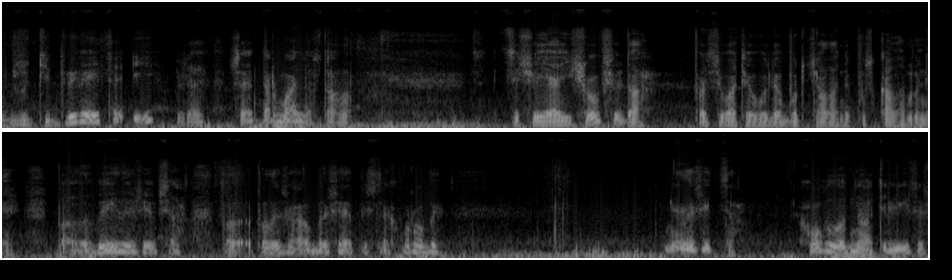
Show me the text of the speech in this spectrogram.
взутті двигається і вже все нормально стало. Це що я йшов сюди, працювати воля бурчала, не пускала мене. Вилежився, полежав би ще після хвороби. Не лежиться. Холодно, а ти лізеш.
